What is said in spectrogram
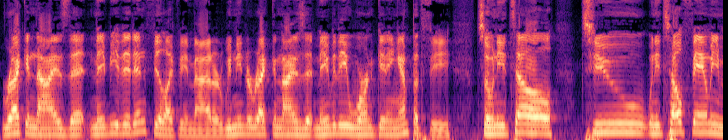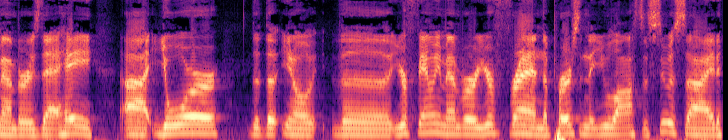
recognize that maybe they didn't feel like they mattered. We need to recognize that maybe they weren't getting empathy." So when you tell to when you tell family members that, "Hey, uh, you're the, the you know the your family member, your friend, the person that you lost to suicide,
